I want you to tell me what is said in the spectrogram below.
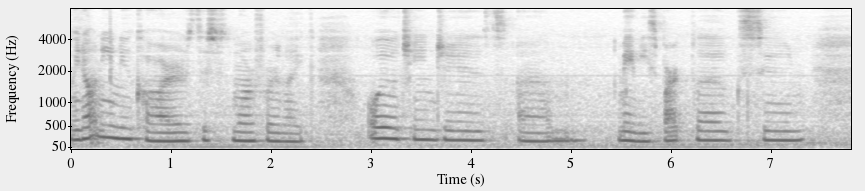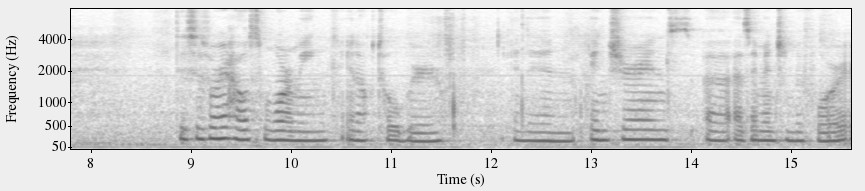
We don't need new cars. This is more for like oil changes, um, maybe spark plugs soon. This is for a housewarming in October. And then insurance, uh, as I mentioned before,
